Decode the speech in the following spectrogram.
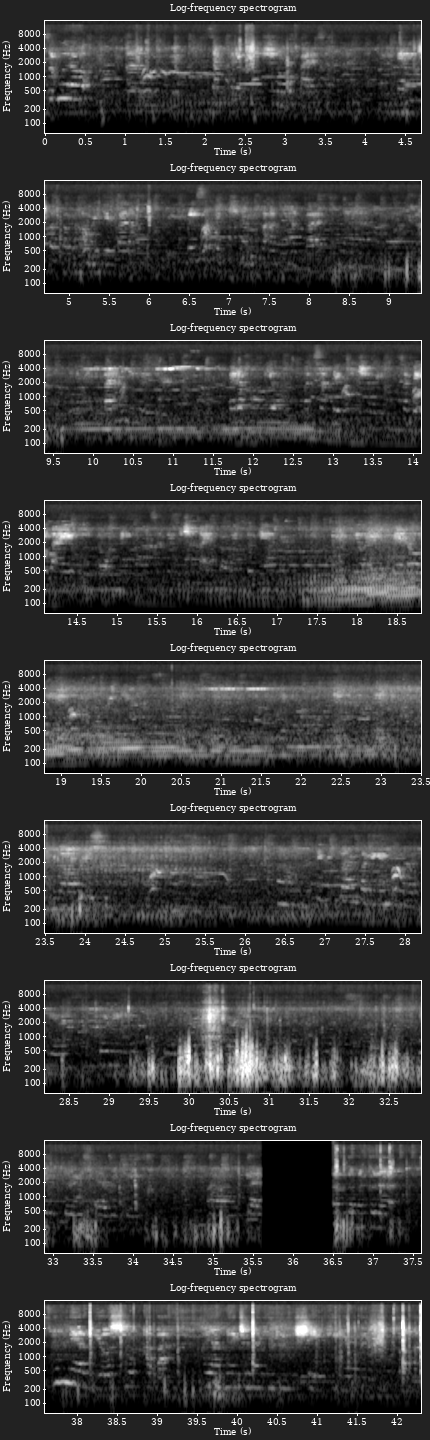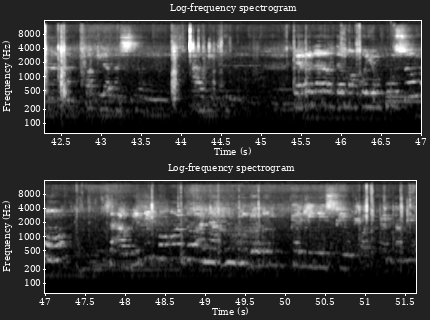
O yung puso mo sa awitin mo, although anak, hindi ganun kalinis yung pagkanta mo.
